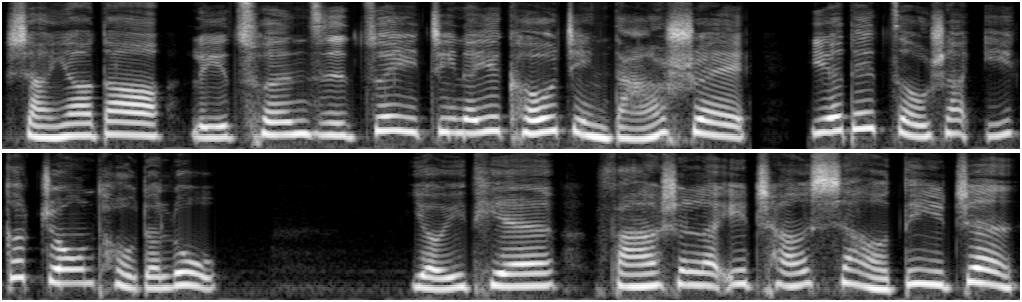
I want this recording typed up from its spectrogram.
想要到离村子最近的一口井打水，也得走上一个钟头的路。有一天，发生了一场小地震，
